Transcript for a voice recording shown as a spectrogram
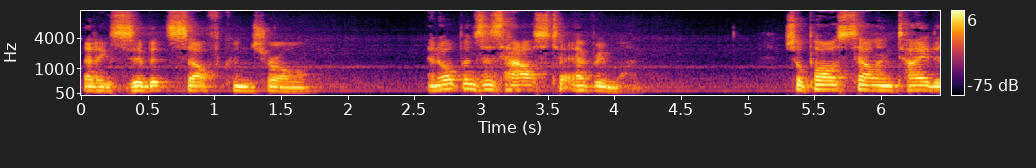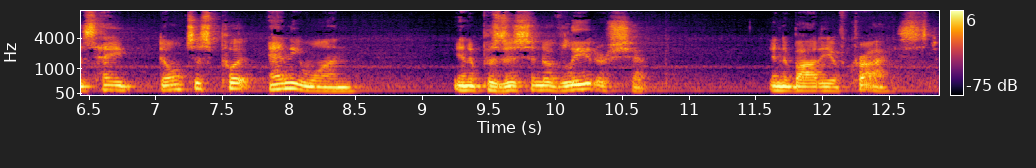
that exhibits self control, and opens his house to everyone. So Paul is telling Titus, hey, don't just put anyone in a position of leadership in the body of Christ.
